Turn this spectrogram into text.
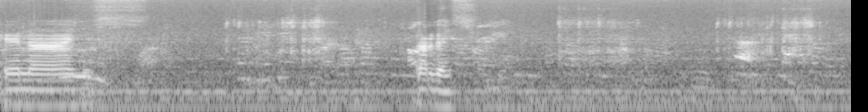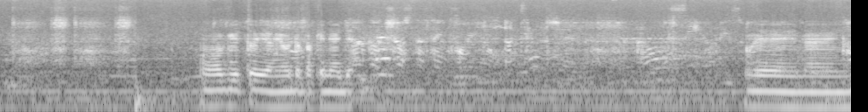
My Ntar guys. Oh gitu ya, ya udah pakai ini aja. Wih, nice.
